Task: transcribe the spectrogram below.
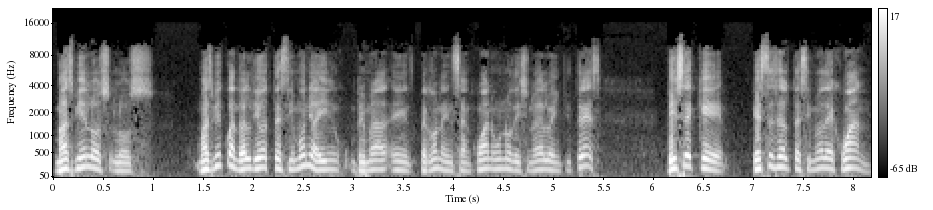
más bien los, los, más bien cuando él dio testimonio ahí en, primera, perdón, en San Juan 1, 19 al 23, dice que este es el testimonio de Juan.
